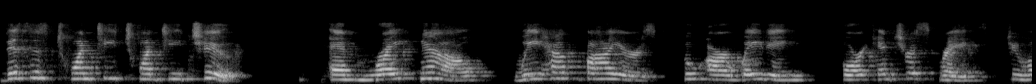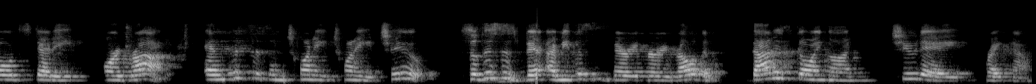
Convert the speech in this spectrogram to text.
This is twenty twenty-two. And right now, we have buyers who are waiting for interest rates to hold steady or drop. And this is in twenty twenty-two. So this is very, I mean, this is very, very relevant. That is going on today, right now.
